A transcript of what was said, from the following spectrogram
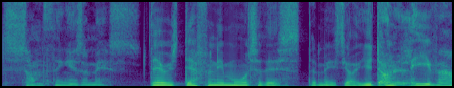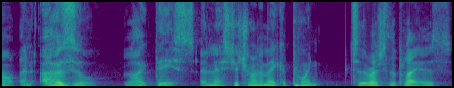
something is amiss. There is definitely more to this than meets the eye. You don't leave out an Ozil like this unless you're trying to make a point to the rest of the players,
